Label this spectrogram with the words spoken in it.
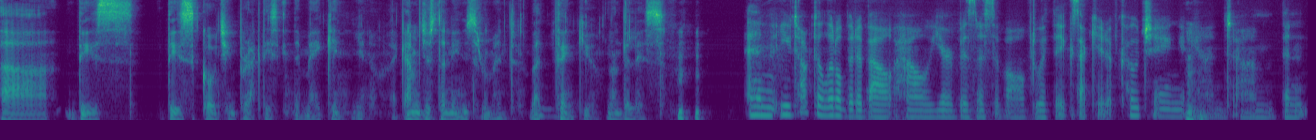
uh, this this coaching practice in the making. You know, like I'm just an instrument. But mm-hmm. thank you nonetheless. And you talked a little bit about how your business evolved with the executive coaching mm-hmm. and um, then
